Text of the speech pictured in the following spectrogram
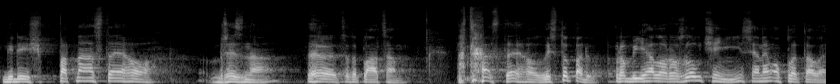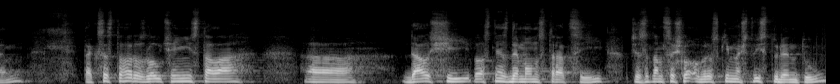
když 15. března, eh, co to plácám, 15. listopadu probíhalo rozloučení s Janem Opletalem, tak se z toho rozloučení stala uh, další vlastně z demonstrací, že se tam sešlo obrovské množství studentů,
